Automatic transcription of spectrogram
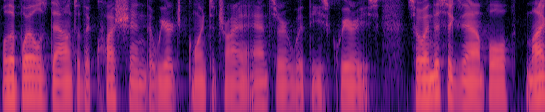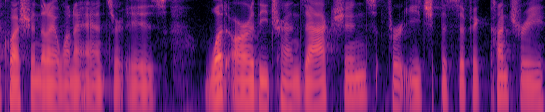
Well, it boils down to the question that we are going to try and answer with these queries. So in this example, my question that I want to answer is, what are the transactions for each specific country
